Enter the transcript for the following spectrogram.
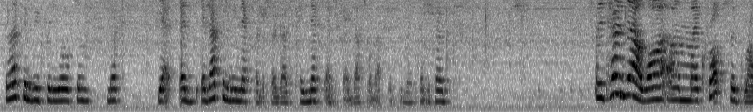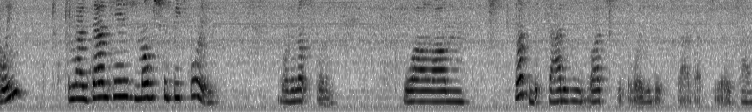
so that's gonna be pretty awesome. Next, yeah, and, and that's gonna be next episode, guys. Okay, next episode. That's what that's gonna be next episode. And it turns out while um, my crops are growing, and guys, down here mobs should be spawning. Well, they're not spawning. Well, um, that's a bit sad. Is that's just always a bit sad. That's really sad.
